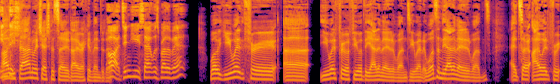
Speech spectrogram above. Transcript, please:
Oh, you sh- found which episode I recommended it. oh, didn't you say it was Brother Bear? Well, you went through uh you went through a few of the animated ones. You went it wasn't the animated ones. And so I went through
